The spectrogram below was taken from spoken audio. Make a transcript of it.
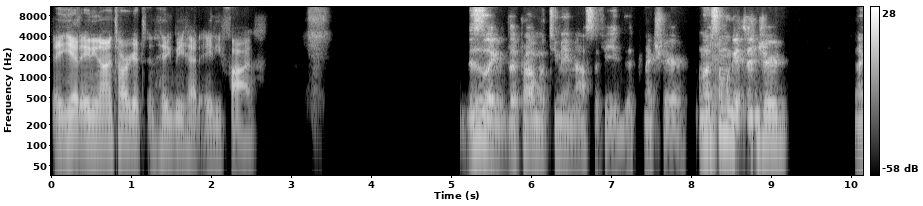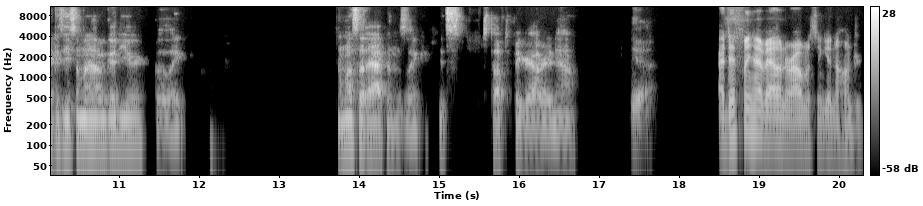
He had 89 targets, and Higbee had 85. This is like the problem with too many mouths to feed the next year. Unless Yeah. someone gets injured, then I could see someone having a good year. But like, unless that happens, like it's, it's tough to figure out right now. Yeah. I definitely have Allen Robinson getting 100.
